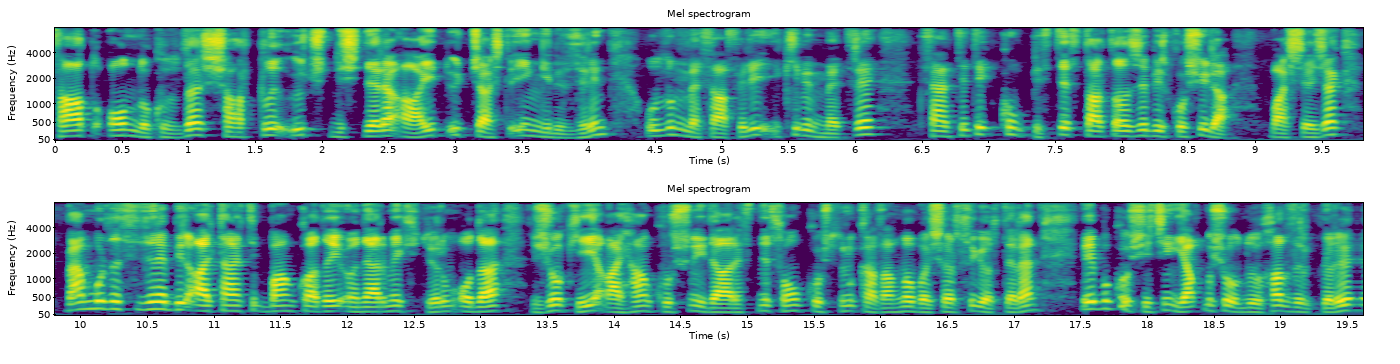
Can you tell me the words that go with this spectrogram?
saat 19'da şartlı 3 dişlere ait 3 yaşlı İngilizlerin uzun mesafeli 2000 metre sentetik kum pistte start alıcı bir koşuyla başlayacak. Ben burada sizlere bir alternatif banko adayı önermek istiyorum. O da Jockey Ayhan Kurşun idaresinde son koşusunu kazanma başarısı gösteren ve bu koşu için yapmış olduğu hazırlıkları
